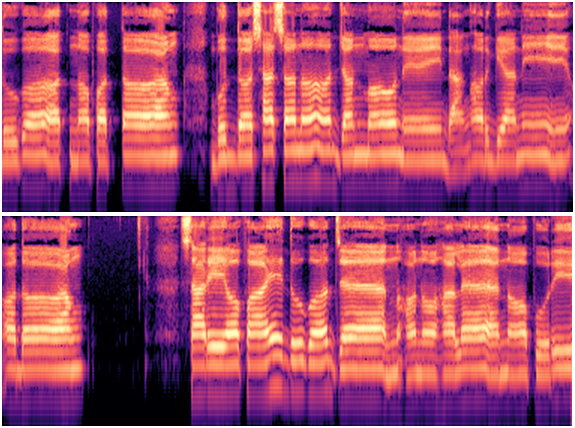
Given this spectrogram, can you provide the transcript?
দুগত নফত্তং বুদ্ধ শাসন জন্ম নেই, ডাঙর জ্ঞানী অদং। চাৰি অপায় দুগত যেন হনহালে নপুৰি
